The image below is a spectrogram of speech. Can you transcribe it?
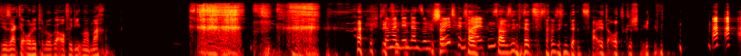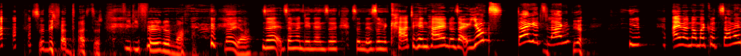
die sagt der Ornithologe auch, wie die immer machen. Soll man denen dann so ein Schild hinhalten? Das haben, sie in der, das haben sie in der Zeit ausgeschrieben. das finde ich fantastisch, wie die Vögel machen. Naja, Soll, soll man denen dann so, so, eine, so eine Karte hinhalten und sagen, Jungs, da geht's lang. ja. Hier, einmal nochmal kurz sammeln.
